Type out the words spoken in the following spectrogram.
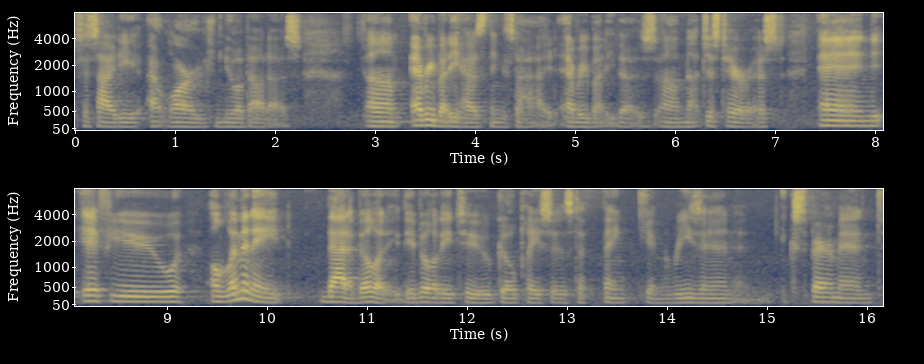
society at large knew about us. Um, everybody has things to hide. Everybody does, um, not just terrorists. And if you eliminate that ability, the ability to go places, to think and reason and experiment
